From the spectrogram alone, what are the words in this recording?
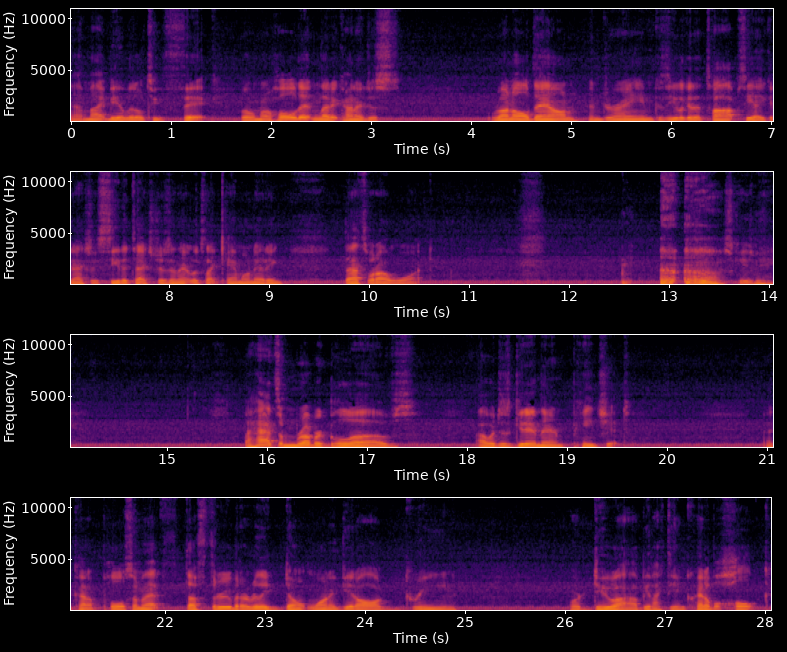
It might be a little too thick, but I'm gonna hold it and let it kind of just run all down and drain. Because you look at the top, see how you can actually see the textures in there. It looks like camo netting. That's what I want. Excuse me. If I had some rubber gloves, I would just get in there and pinch it. And kind of pull some of that stuff through, but I really don't want to get all green. Or do I? I'll be like the Incredible Hulk.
